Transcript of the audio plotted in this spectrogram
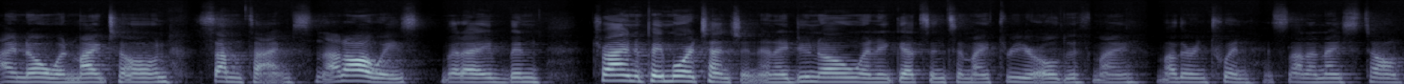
I know when my tone, sometimes, not always, but I've been trying to pay more attention. And I do know when it gets into my three year old with my mother and twin, it's not a nice tone.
